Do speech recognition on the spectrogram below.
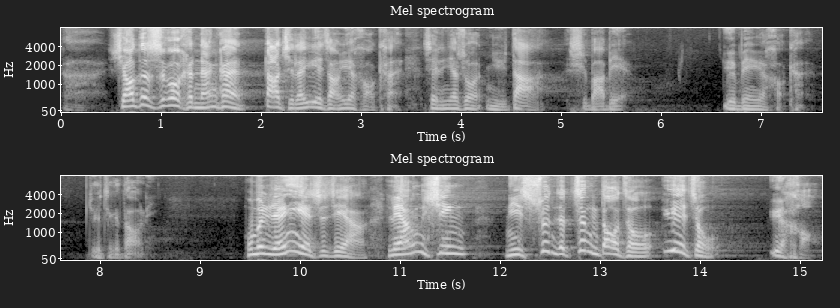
啊，小的时候很难看，大起来越长越好看，所以人家说女大十八变，越变越好看，就这个道理。我们人也是这样，良心你顺着正道走，越走越好。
